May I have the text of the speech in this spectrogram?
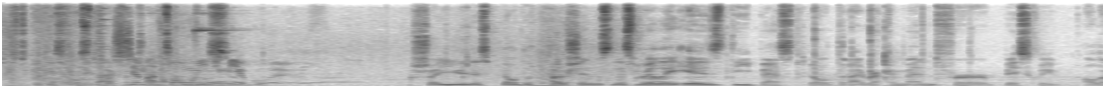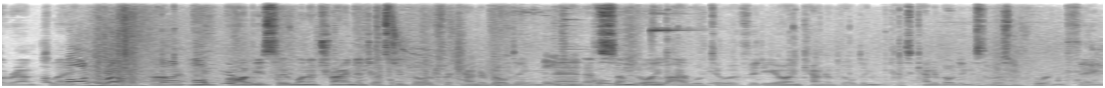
just to get these full stacks Você on matou um transcendence. inimigo. I'll show you this build with potions. This really is the best build that I recommend for basically all-around play. Monster of my Um, you obviously want to try and adjust your build for counter building, and at some point I will do a video on counter building because counter building is the most important thing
